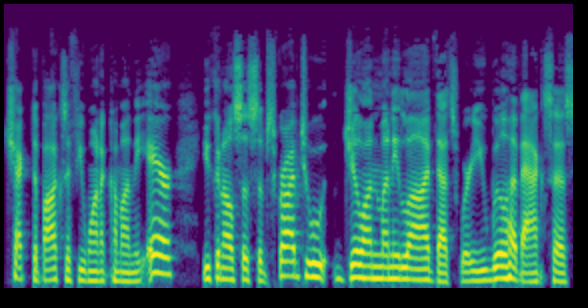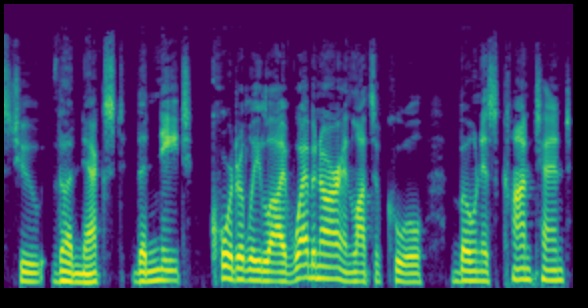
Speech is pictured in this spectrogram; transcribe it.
check the box if you want to come on the air. You can also subscribe to Jill on Money Live. That's where you will have access to the next, the Nate quarterly live webinar and lots of cool bonus content.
